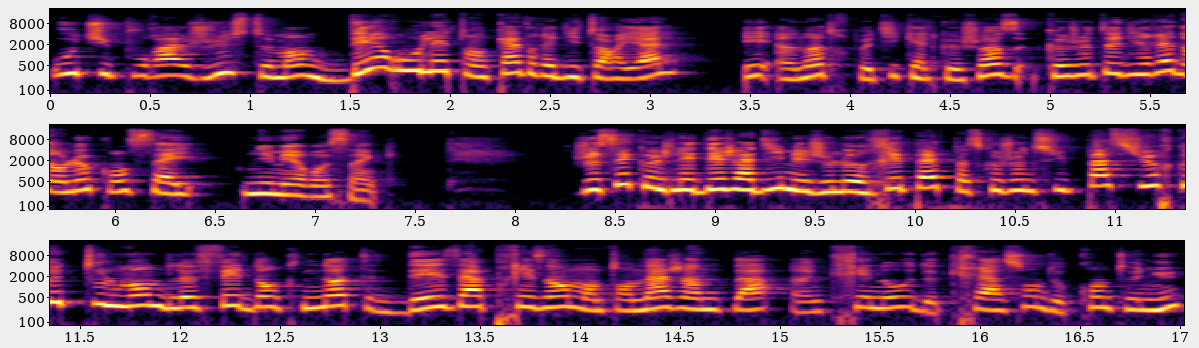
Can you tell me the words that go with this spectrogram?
où tu pourras justement dérouler ton cadre éditorial et un autre petit quelque chose que je te dirai dans le conseil numéro 5. Je sais que je l'ai déjà dit, mais je le répète parce que je ne suis pas sûre que tout le monde le fait, donc note dès à présent dans ton agenda un créneau de création de contenu.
